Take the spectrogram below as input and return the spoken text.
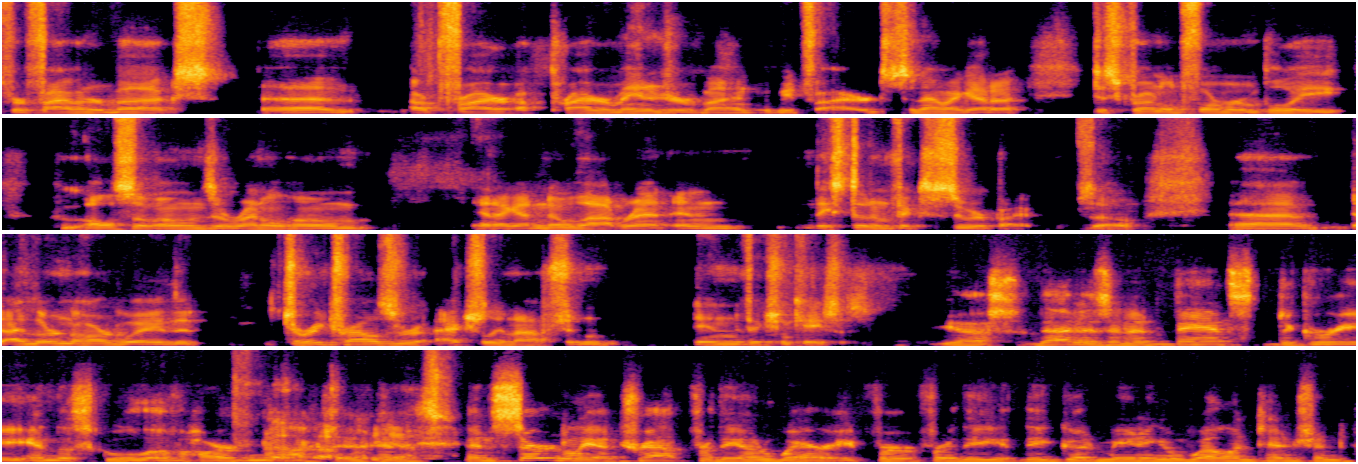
for 500 bucks. Uh, a prior a prior manager of mine who we'd fired. So now I got a disgruntled former employee who also owns a rental home, and I got no lot rent, and they still didn't fix the sewer pipe. So uh, I learned the hard way that jury trials are actually an option in eviction cases. Yes, that is an advanced degree in the school of hard knocks, and, Yes. and, certainly a trap for the unwary, for for the the good meaning and well intentioned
